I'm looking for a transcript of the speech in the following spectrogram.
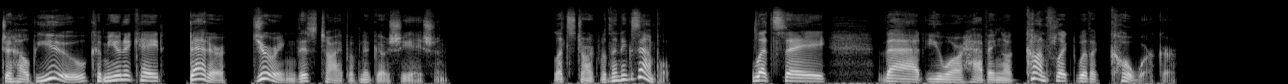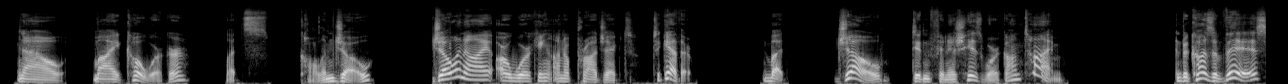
to help you communicate better during this type of negotiation. Let's start with an example. Let's say that you are having a conflict with a coworker. Now, my coworker, let's call him Joe, Joe and I are working on a project together. But Joe didn't finish his work on time. And because of this,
